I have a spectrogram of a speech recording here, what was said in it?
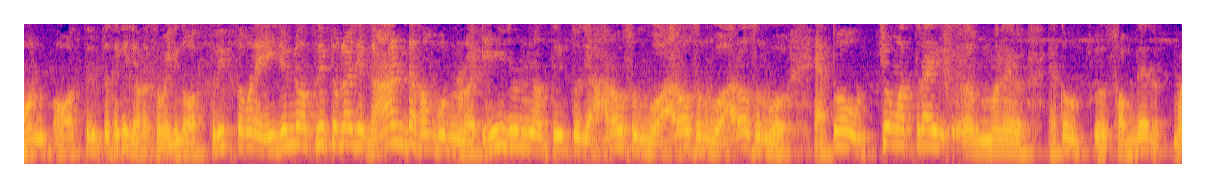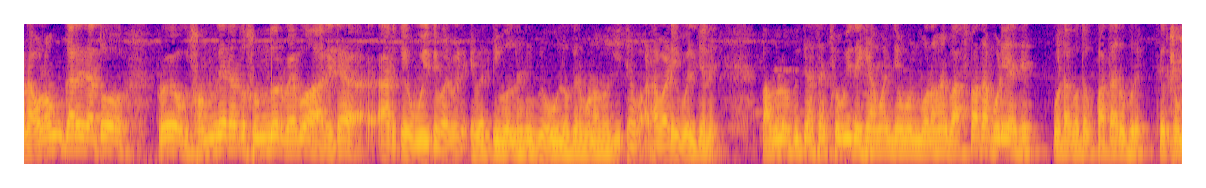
মন অতৃপ্ত থেকেছে অনেক সময়। কিন্তু অতৃপ্ত মানে এই জন্য অতৃপ্ত নয় যে গানটা সম্পূর্ণ নয়, এই জন্য অতৃপ্ত যে আরও শুনব আরও শুনব আরও শুনব। এত উচ্চ মাত্রায় মানে এত শব্দের মানে অলংকারের এত প্রয়োগ, ছন্দের এত সুন্দর ব্যবহার, এটা আর কেউ বুঝতে পারবে না। এবার কি বলতে বহু লোকের মনে হবে গিটা বাড়াবাড়ি বলছে না। পাবলো পিকাসের ছবি দেখে আমার যেমন মনে হয় বাঁশপাতা পড়ে আছে, গোটা কত পাতার উপরে। সেরকম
